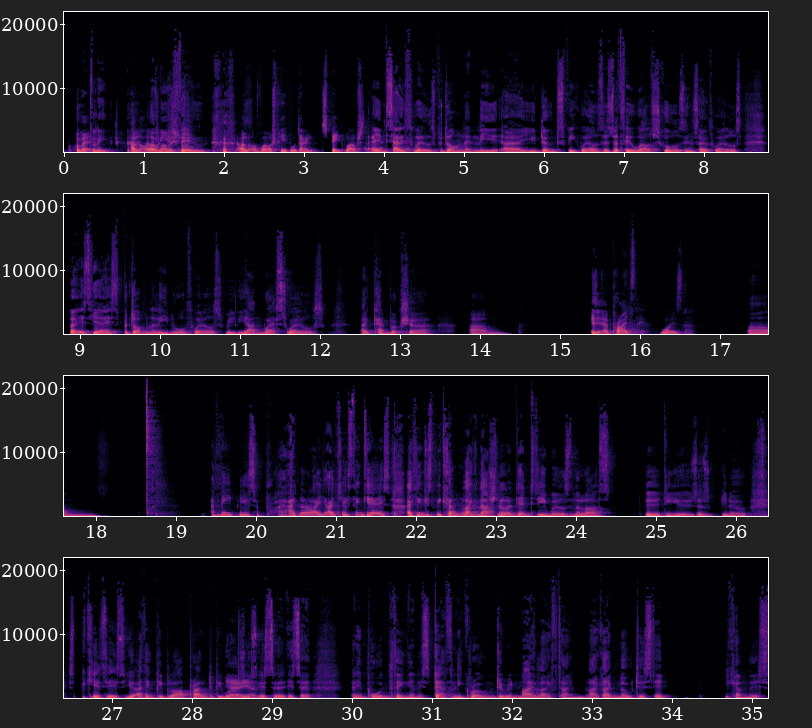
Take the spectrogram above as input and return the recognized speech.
Hopefully, a lot of Welsh- a lot of Welsh people don't speak Welsh. Though, In South Wales, predominantly, uh, you don't speak Wales. There's a few Welsh schools in South Wales, but it's yeah, it's predominantly North Wales really and West Wales, like Pembrokeshire. Um, Is it a pride thing? What is that? um, maybe it's a pride. I know. I, I just think yeah, it's, I think it's become like national identity in Wales in the last thirty years. As you know, it's, because it's, I think people are proud to be Welsh. yeah. It's, it's a it's a an important thing, and it's definitely grown during my lifetime. Like I've noticed it become this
